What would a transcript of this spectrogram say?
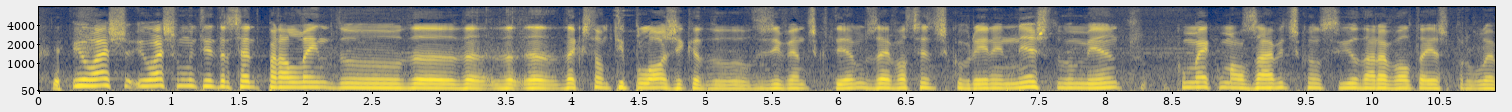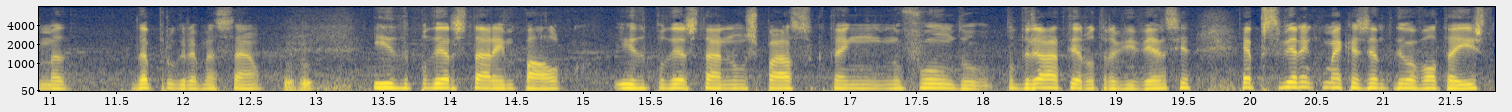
Eu acho, eu acho muito interessante, para além do, da, da, da questão tipológica do, dos eventos que temos, é vocês descobrirem neste momento como é que Maus Hábitos conseguiu dar a volta a este problema da programação uhum. e de poder estar em palco e de poder estar num espaço que tem, no fundo, poderá ter outra vivência, é perceberem como é que a gente deu a volta a isto,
